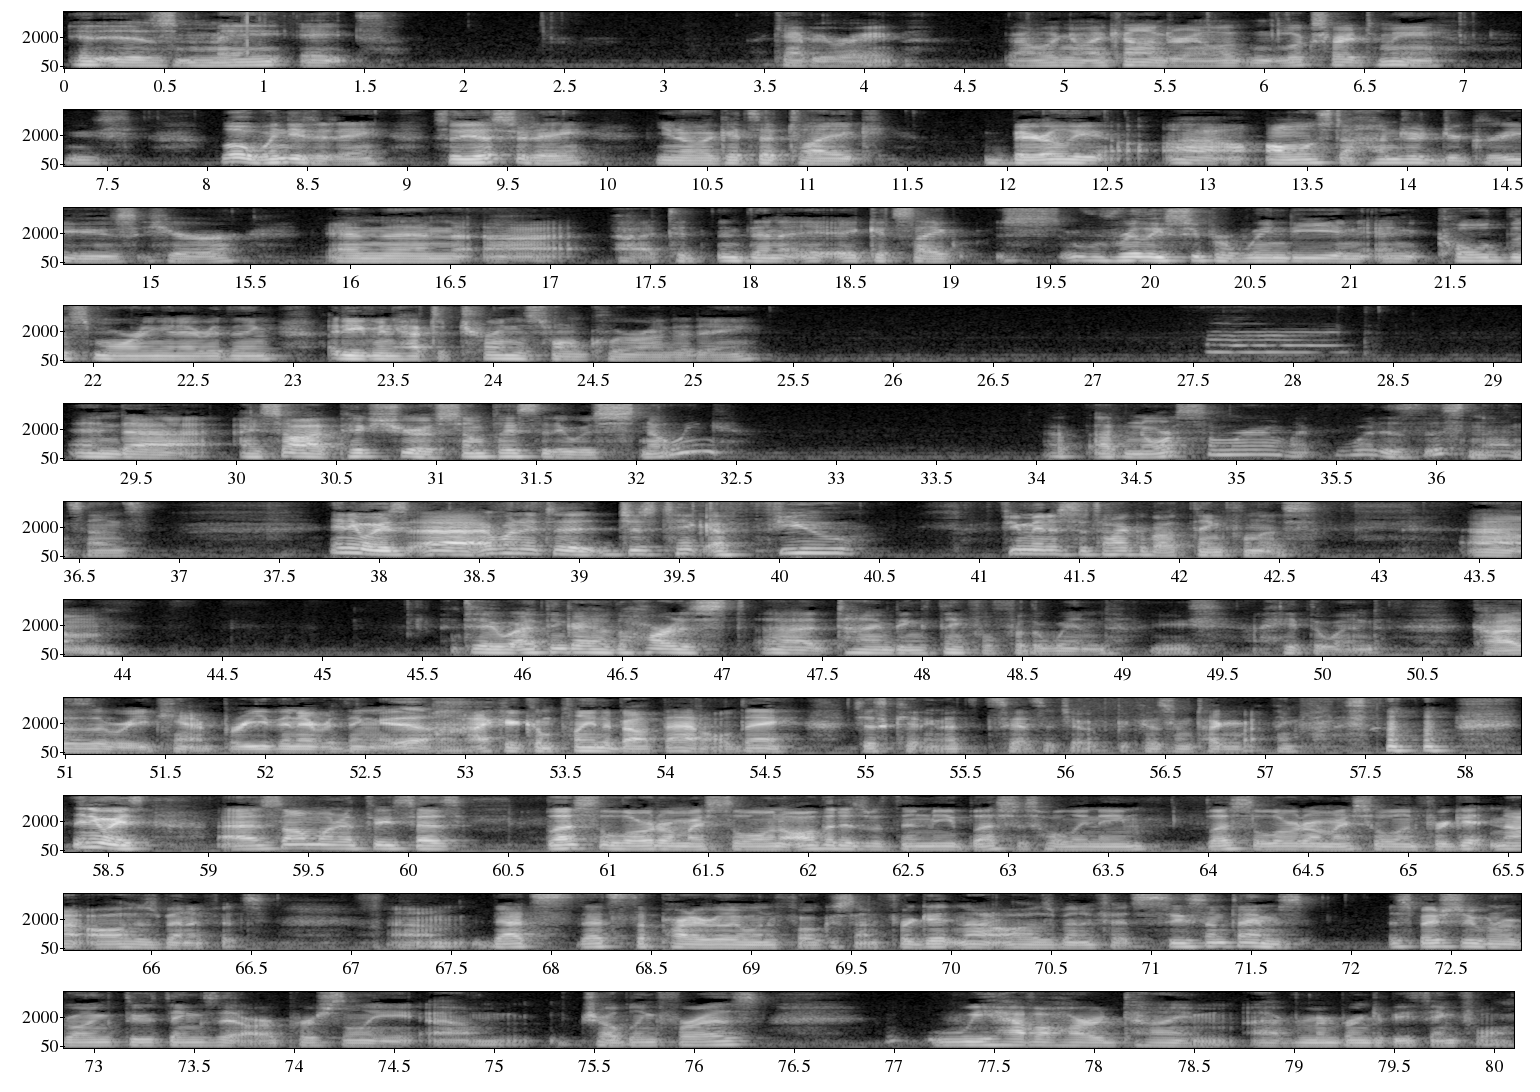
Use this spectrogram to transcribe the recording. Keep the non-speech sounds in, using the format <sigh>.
It is May 8th. That can't be right. But I'm looking at my calendar and it looks right to me. A little windy today. So yesterday, you know, it gets up to like barely uh, almost 100 degrees here. And then, uh, uh, to, then it, it, gets like really super windy and, and cold this morning and everything. I'd even have to turn the swamp cooler on today. And uh, I saw a picture of some place that it was snowing up, up north somewhere. I'm like, what is this nonsense? Anyways, uh, I wanted to just take a few few minutes to talk about thankfulness. Um, today, I think I have the hardest uh, time being thankful for the wind. I hate the wind causes it where you can't breathe and everything. Ugh, I could complain about that all day. Just kidding. That's that's a joke because I'm talking about thankfulness. <laughs> Anyways, uh, Psalm 103 says, "Bless the Lord, O my soul, and all that is within me. Bless His holy name. Bless the Lord, O my soul, and forget not all His benefits." Um, that's that's the part I really want to focus on. Forget not all His benefits. See, sometimes, especially when we're going through things that are personally um, troubling for us, we have a hard time uh, remembering to be thankful.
